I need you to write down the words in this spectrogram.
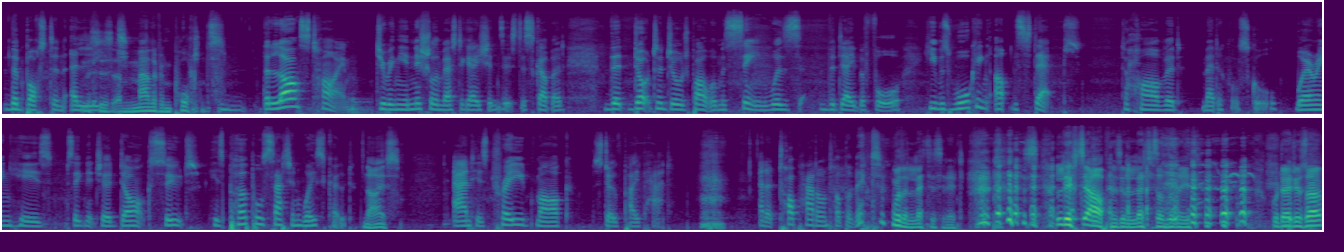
the Boston elite. This is a man of importance. The last time during the initial investigations it's discovered that Dr. George Parkman was seen was the day before. He was walking up the steps to Harvard Medical School wearing his signature dark suit, his purple satin waistcoat, Nice. and his trademark stovepipe hat. and a top hat on top of it. With a lettuce in it. Lifts it up and there's a lettuce underneath. Good day to you, sir.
